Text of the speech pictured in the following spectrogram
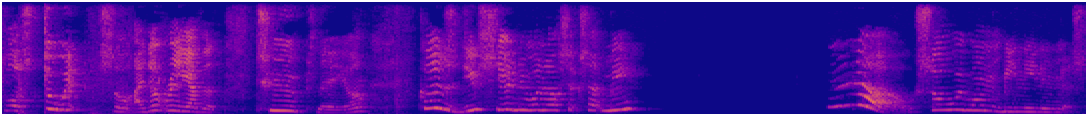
So let's do it. So I don't really have a two player. Cause do you see anyone else except me? No, so we won't be needing this.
